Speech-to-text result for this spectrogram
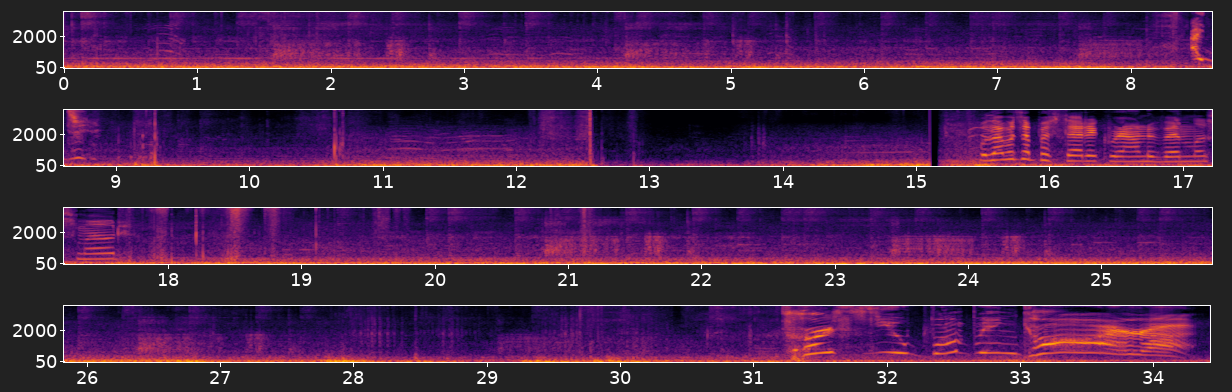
I did. Well, that was a pathetic round of endless mode. You, bumping car!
